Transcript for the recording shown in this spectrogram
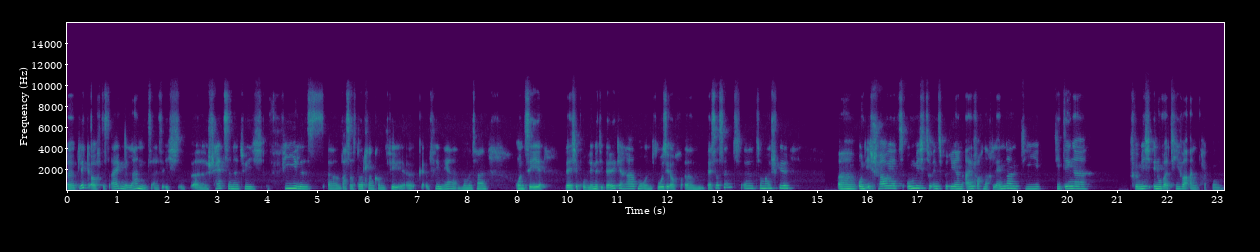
äh, Blick auf das eigene Land. Also ich äh, schätze natürlich vieles, äh, was aus Deutschland kommt, viel, äh, viel mehr momentan und sehe, welche Probleme die Belgier haben und wo sie auch ähm, besser sind, äh, zum Beispiel. Und ich schaue jetzt, um mich zu inspirieren, einfach nach Ländern, die die Dinge für mich innovativer anpacken.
